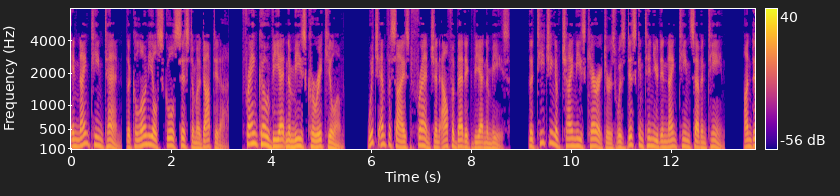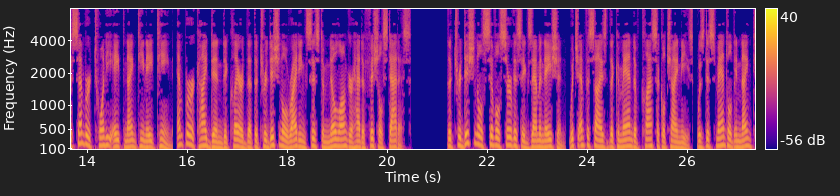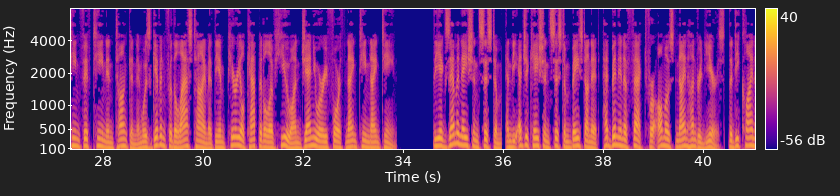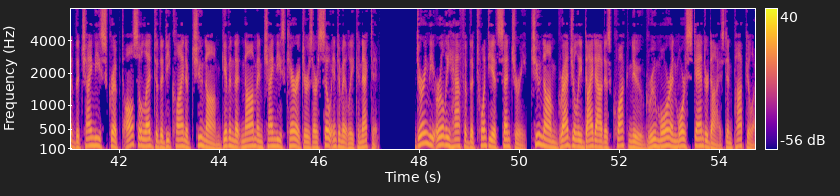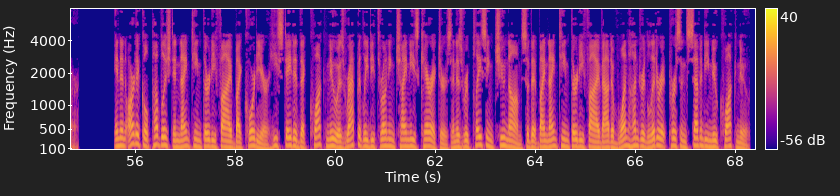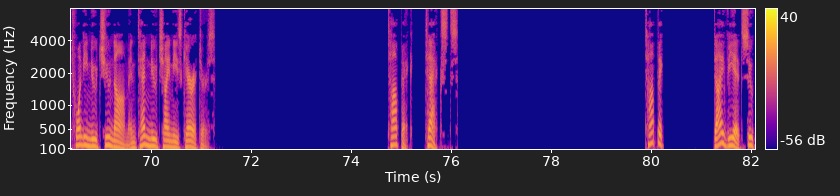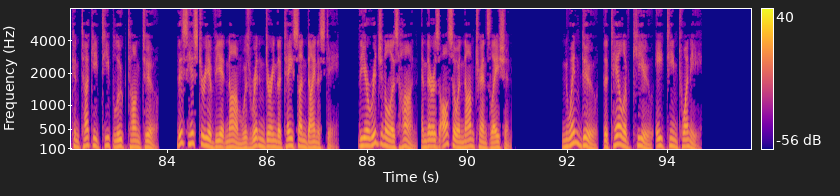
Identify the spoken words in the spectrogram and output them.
In 1910, the colonial school system adopted a Franco-Vietnamese curriculum, which emphasized French and alphabetic Vietnamese. The teaching of Chinese characters was discontinued in 1917. On December 28, 1918, Emperor Kai Din declared that the traditional writing system no longer had official status. The traditional civil service examination, which emphasized the command of classical Chinese, was dismantled in 1915 in Tonkin and was given for the last time at the imperial capital of Hue on January 4, 1919. The examination system, and the education system based on it, had been in effect for almost 900 years. The decline of the Chinese script also led to the decline of Chu Nam given that Nam and Chinese characters are so intimately connected. During the early half of the 20th century, Chu Nam gradually died out as Quoc Nu grew more and more standardized and popular. In an article published in 1935 by Cordier he stated that Quoc Nu is rapidly dethroning Chinese characters and is replacing Chu Nam so that by 1935 out of 100 literate persons 70 knew Quoc Nu, 20 knew Chu Nam and 10 knew Chinese characters. Texts Dai Viet Su Kentucky Teep Luke Tong Tu this history of Vietnam was written during the Tay Son dynasty. The original is Han, and there is also a Nam translation. Nguyen Du, The Tale of Kieu 1820.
